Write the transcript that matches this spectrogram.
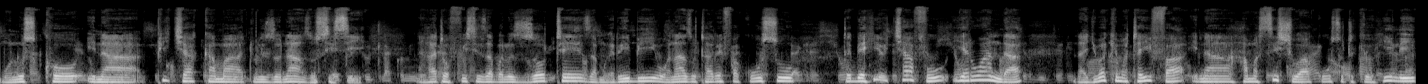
MONUSCO ina picha kama tulizonazo sisi, na hata ofisi za balozi zote za magharibi wanazo taarifa kuhusu tabia hiyo chafu ya Rwanda, na jumuiya ya kimataifa inahamasishwa kuhusu tukio hili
